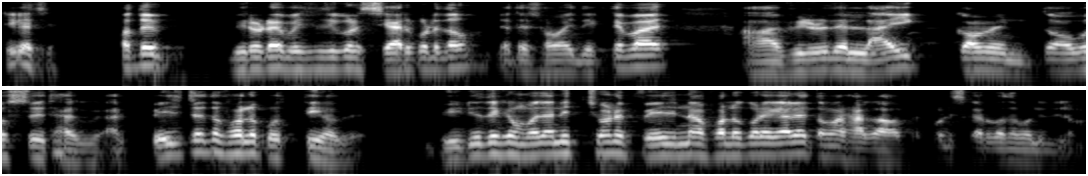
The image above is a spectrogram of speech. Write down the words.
ঠিক আছে? অতএব ভিডিওটা বেশি বেশি করে শেয়ার করে দাও যাতে সবাই দেখতে পায়। আর ভিডিওতে লাইক কমেন্ট তো অবশ্যই থাকবে। আর পেজটা তো ফলো করতেই হবে। ভিডিও দেখে মজা নিচ্ছ মানে পেজ না ফলো করে গেলে তোমার হাগা হবে। পরিষ্কার কথা বলে দিলাম।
